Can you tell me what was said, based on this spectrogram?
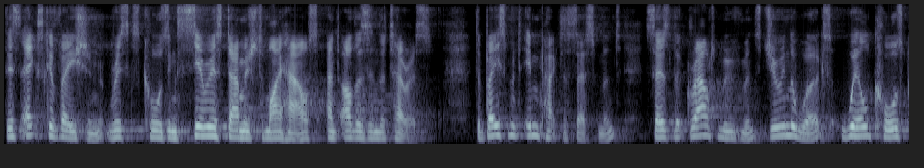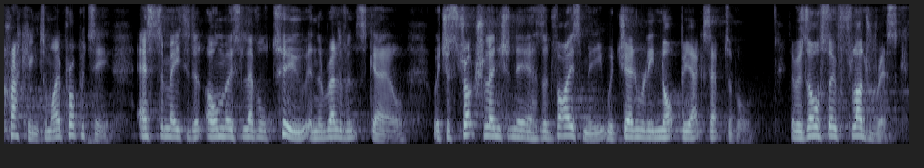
This excavation risks causing serious damage to my house and others in the terrace. The basement impact assessment says that ground movements during the works will cause cracking to my property, estimated at almost level two in the relevant scale, which a structural engineer has advised me would generally not be acceptable. There is also flood risk.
